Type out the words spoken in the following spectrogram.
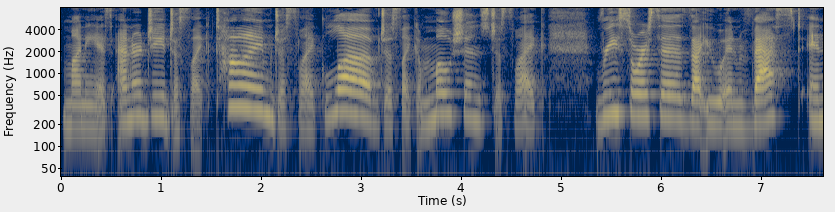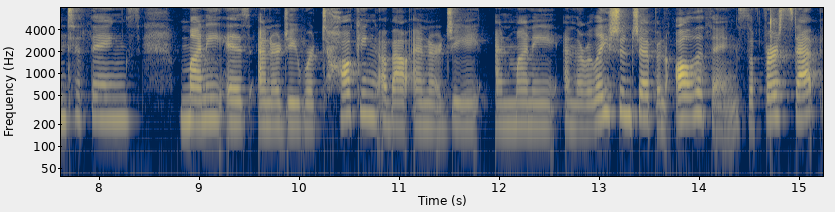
Money is energy, just like time, just like love, just like emotions, just like resources that you invest into things. Money is energy. We're talking about energy and money and the relationship and all the things. The first step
